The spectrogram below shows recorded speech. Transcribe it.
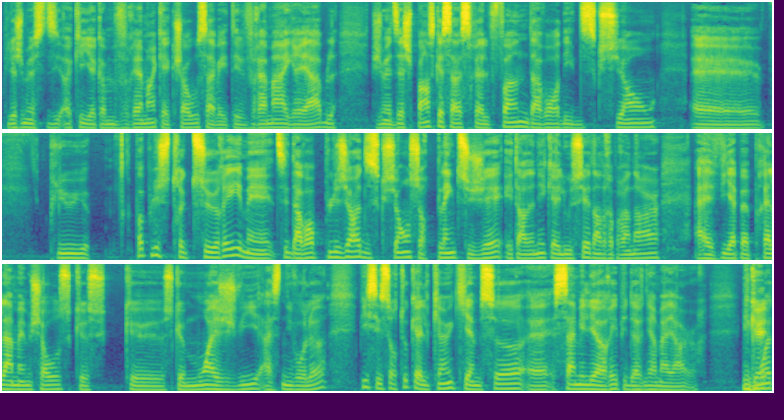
Puis là, je me suis dit, OK, il y a comme vraiment quelque chose, ça avait été vraiment agréable. Puis je me disais, je pense que ça serait le fun d'avoir des discussions euh, plus pas plus structurées, mais d'avoir plusieurs discussions sur plein de sujets, étant donné qu'elle aussi est entrepreneur, elle vit à peu près la même chose que ce que, ce que moi je vis à ce niveau-là. Puis c'est surtout quelqu'un qui aime ça, euh, s'améliorer puis devenir meilleur. Puis moi,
